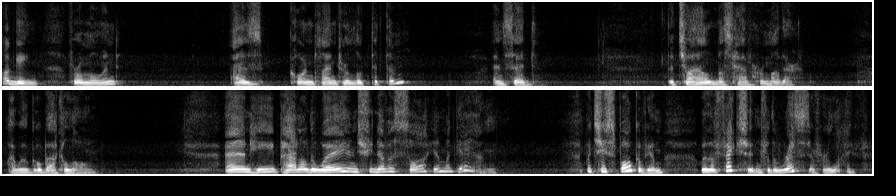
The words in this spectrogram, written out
hugging for a moment as Cornplanter looked at them and said, The child must have her mother. I will go back alone. And he paddled away, and she never saw him again. But she spoke of him with affection for the rest of her life.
